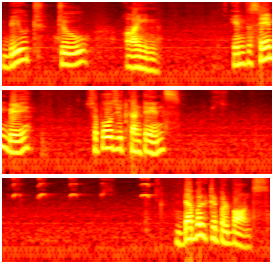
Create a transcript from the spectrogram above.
but 2 ine. In the same way suppose it contains double triple bonds.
